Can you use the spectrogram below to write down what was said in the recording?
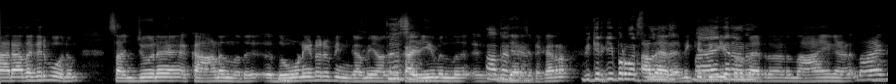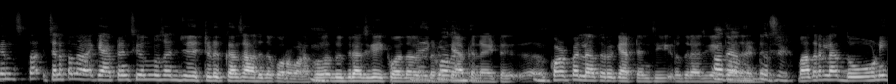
ആരാധകർ പോലും സഞ്ജുവിനെ കാണുന്നത് ധോണിയുടെ ഒരു പിൻഗാമിയാകാൻ. കഴിയുമെന്ന് വിചാരിച്ചിട്ടുണ്ട് വിചാരിച്ചിട്ട്. കാരണം വിക്കറ്റ് കീപ്പർ അതെ അതെ വിക്കറ്റ് കീപ്പർ നായകനാണ്. നായകൻ ചിലപ്പോൾ ചിലപ്പോ ക്യാപ്റ്റൻസി ഒന്നും സഞ്ജു ഏറ്റെടുക്കാൻ സാധ്യത കുറവാണ്. അപ്പൊ ഋതുരാജ് ഗൈക്വാദ് അവരുടെ ഉണ്ട്. ക്യാപ്റ്റനായിട്ട് കുഴപ്പമില്ലാത്തൊരു ക്യാപ്റ്റൻസി ഋതുരാജ് ഗൈക്വാദിനുണ്ട്. മാത്രമല്ല ധോണി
